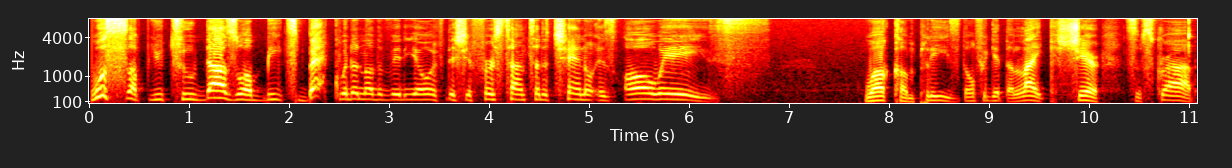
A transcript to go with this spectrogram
What's up YouTube, Doswell Beats back with another video. If this your first time to the channel as always, welcome. Please don't forget to like, share, subscribe,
